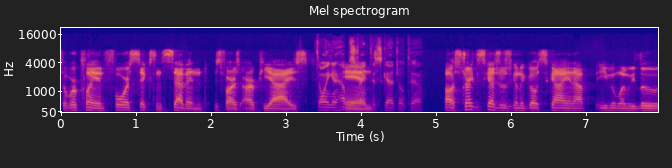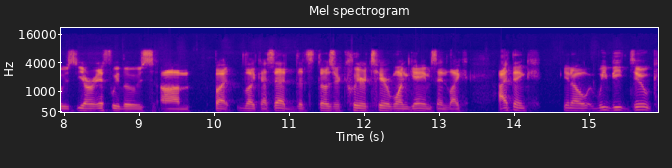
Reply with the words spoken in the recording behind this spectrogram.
So we're playing four, six, and seven as far as RPIs. It's only going to help strength And- the schedule, too. Oh, strength of schedule is going to go skying up even when we lose, or if we lose. Um, but like I said, that's those are clear tier one games, and like I think you know we beat Duke.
